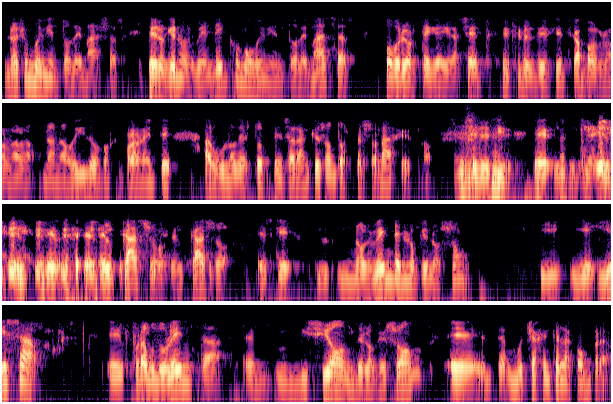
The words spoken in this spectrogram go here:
no es un movimiento de masas, pero que nos venden como movimiento de masas. Pobre Ortega y Gasset, quiero decir que tampoco no, no, no, han oído, porque probablemente algunos de estos pensarán que son dos personajes, ¿no? Es decir, eh, el, caso, el caso es que nos venden lo que no son. Y, y esa eh, fraudulenta visión de lo que son, eh, mucha gente la compra.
